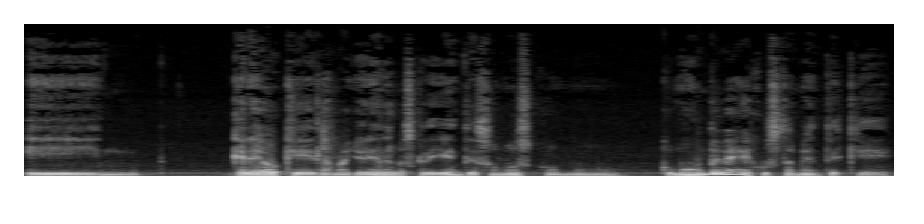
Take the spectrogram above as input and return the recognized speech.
Y creo que la mayoría de los creyentes somos como, como un bebé justamente que,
